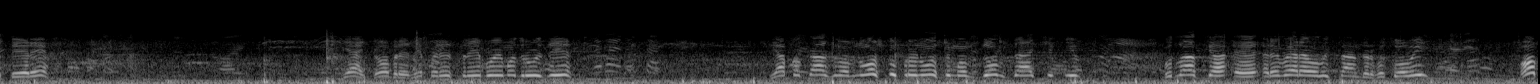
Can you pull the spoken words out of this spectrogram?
Чотири. П'ять. Добре, не перестрибуємо, друзі. Я показував ножку, проносимо вздовж датчиків. Будь ласка, е, Ревера Олександр, готовий? Оп!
